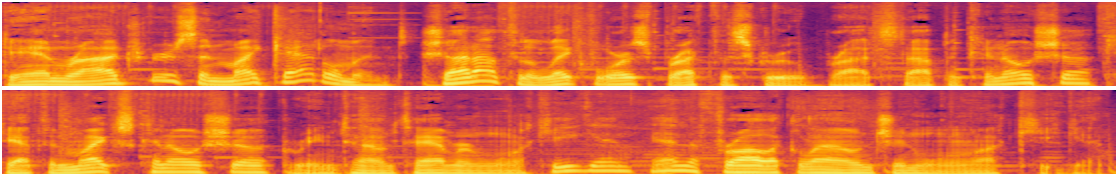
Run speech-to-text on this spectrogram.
Dan Rogers, and Mike Adelman. Shout out to the Lake Forest Breakfast Group, Rod Stop in Kenosha, Captain Mike's Kenosha, Greentown Tavern in Waukegan, and the Frolic Lounge in Waukegan.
